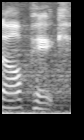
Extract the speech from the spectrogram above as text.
A&R pick.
